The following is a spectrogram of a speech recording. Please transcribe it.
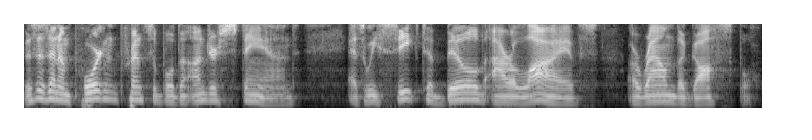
This is an important principle to understand as we seek to build our lives around the gospel.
